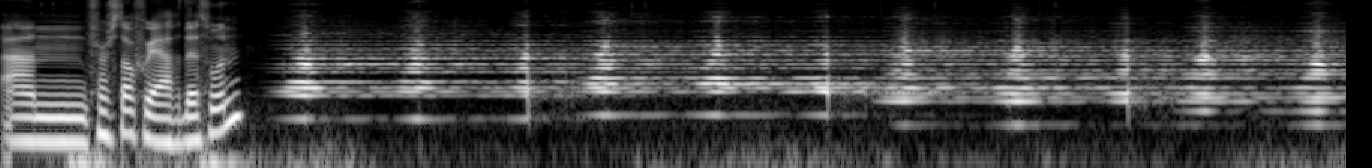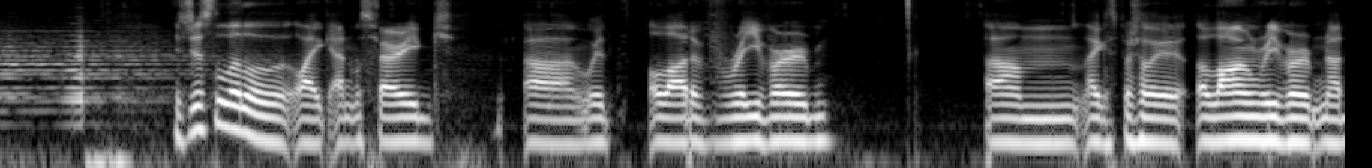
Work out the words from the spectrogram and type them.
And first off, we have this one. It's just a little like atmospheric uh, with a lot of reverb. Um, like especially a long reverb, not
